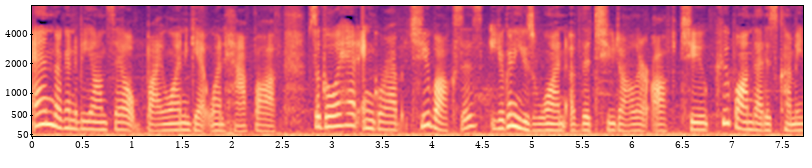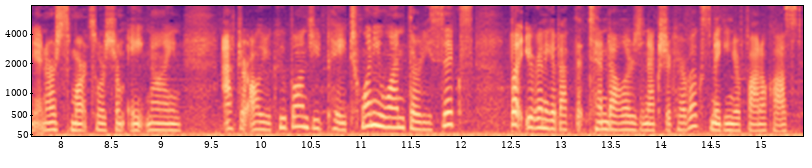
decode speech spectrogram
and they're going to be on sale buy one, get one half off. So go ahead and grab two boxes. You're going to use one of the $2 off two coupon that is coming in our Smart Source from 8.9. After all your coupons, you'd pay $21.36, but you're going to get back that $10 in extra care bucks, making your final cost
